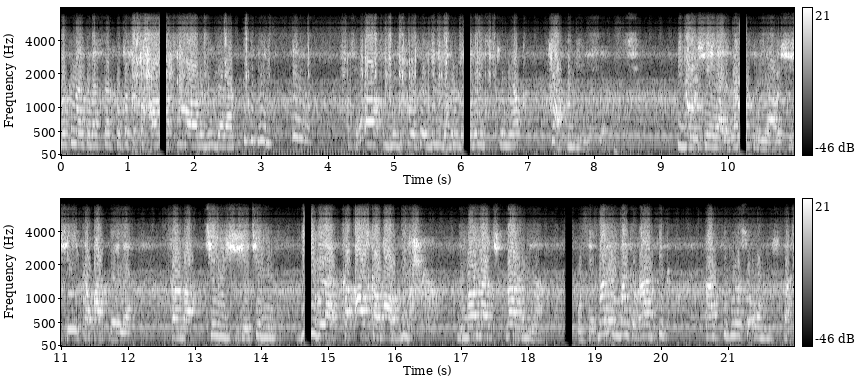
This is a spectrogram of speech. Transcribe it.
Bakın arkadaşlar Photoshop'a anlatım bağladığı zaman. Açıkta izledikleri özür dilerim. Benim suçum yok. Hep bu bilgisayar. Bir de o şeyler bakın ya o şişeyi kapat böyle. Sonra çevir şişeyi çevir. Bir bırak aç kapağı. Dumanlar çıkmaz mı ya? O ses Bakın bakın artık artık nasıl olmuş bak.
